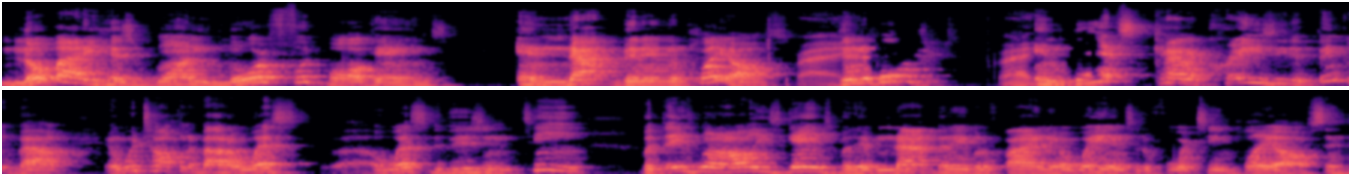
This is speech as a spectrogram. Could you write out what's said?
nobody has won more football games and not been in the playoffs right. than the Badgers. Right. And that's kind of crazy to think about. And we're talking about a West a West Division team, but they've won all these games, but have not been able to find their way into the 14 playoffs. And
